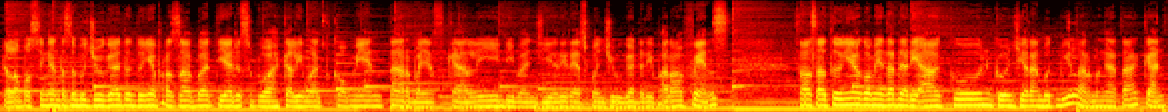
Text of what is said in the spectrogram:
Dalam postingan tersebut juga tentunya persahabat ya ada sebuah kalimat komentar banyak sekali dibanjiri respon juga dari para fans. Salah satunya komentar dari akun kunci rambut Bilar mengatakan,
